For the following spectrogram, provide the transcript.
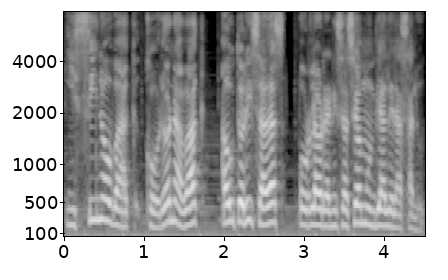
y Sinovac Coronavac, autorizadas por la Organización Mundial de la Salud.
